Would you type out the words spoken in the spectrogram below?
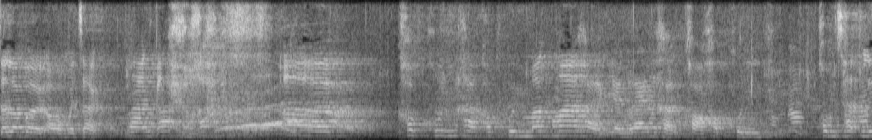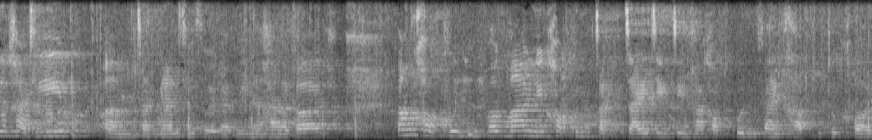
จะระเบิดออกมาจากร่างกายค่ะขอบคุณค่ะ ขอบคุณมากๆค่ะ อย่างแรกนะคะ ขอขอบคุณคมชัดลึกค่ะที่จัดงานสวยๆแบบนี้นะคะ แล้วก็ต้องขอบคุณมากๆนี่ขอบคุณจากใจจริง ๆ ค่ะ ขอบคุณแฟนคลับทุกๆคน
